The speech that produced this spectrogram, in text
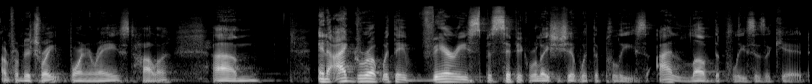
I'm from Detroit, born and raised, holla. Um, and I grew up with a very specific relationship with the police. I loved the police as a kid.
